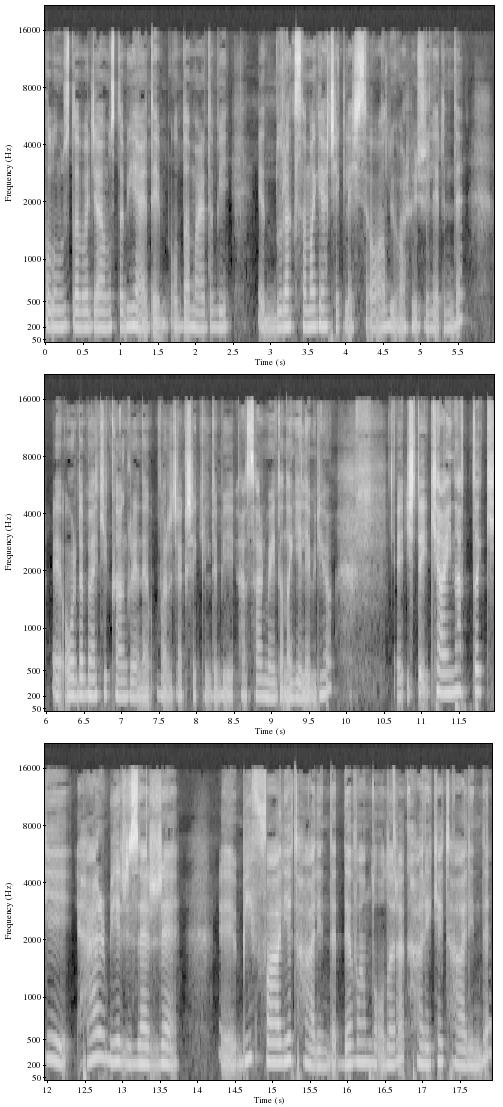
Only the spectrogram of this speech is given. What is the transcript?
kolumuzda, bacağımızda bir yerde o damarda bir e, duraksama gerçekleşse o alyuvar hücrelerinde, e, orada belki kangrene varacak şekilde bir hasar meydana gelebiliyor. E, işte kainattaki her bir zerre e, bir faaliyet halinde, devamlı olarak hareket halinde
